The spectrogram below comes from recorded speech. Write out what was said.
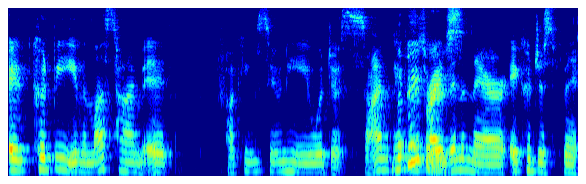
It could be even less time if fucking Sunhee would just sign the The papers, right papers. then and there. It could just be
